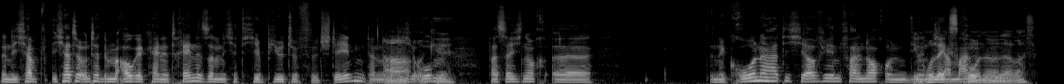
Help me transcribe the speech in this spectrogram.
Und ich, hab, ich hatte unter dem Auge keine Träne, sondern ich hatte hier Beautiful stehen. Dann hatte Ah, ich hier okay. oben, was habe ich noch? Äh, eine Krone hatte ich hier auf jeden Fall noch. Und Die einen Rolex-Krone oder was?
